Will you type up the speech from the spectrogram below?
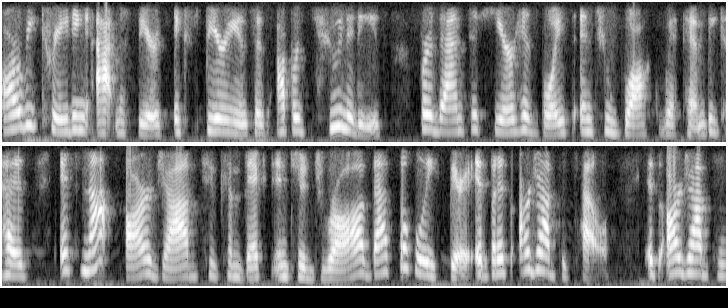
are we creating atmospheres, experiences, opportunities for them to hear his voice and to walk with him? Because it's not our job to convict and to draw. That's the Holy Spirit. It, but it's our job to tell. It's our job to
